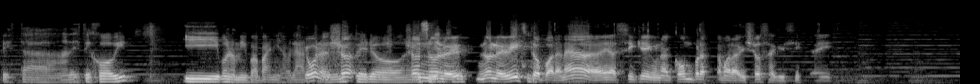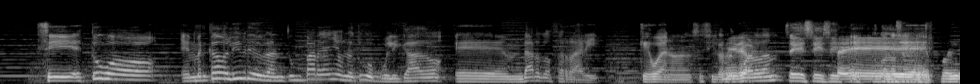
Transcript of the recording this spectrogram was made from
de esta, de este hobby. Y bueno, mi papá ni hablar. Que bueno, también, yo- pero Yo no lo, he, no lo he visto Sí. para nada, eh, así que una compra maravillosa que hiciste ahí. Sí, estuvo en Mercado Libre durante un par de años, lo tuvo publicado eh, Dardo Ferrari. Que bueno, no sé si lo Mira. recuerdan. Sí, sí, sí. Eh, pues,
